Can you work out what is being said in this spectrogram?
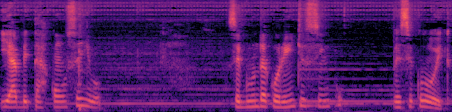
e habitar com o Senhor. 2 Coríntios 5, versículo 8.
